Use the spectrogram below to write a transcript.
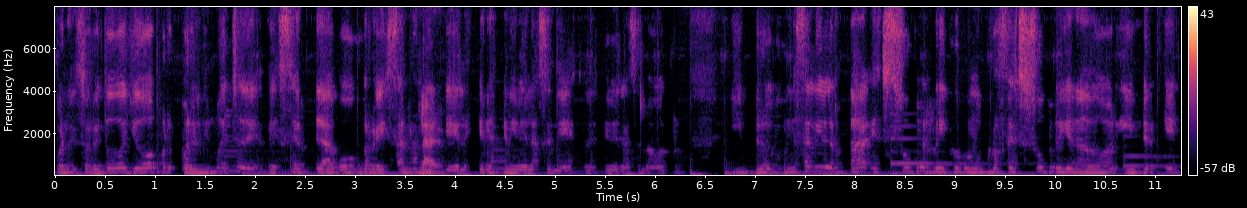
bueno, y sobre todo yo, por, por el mismo hecho de, de, ser pedagogo, revisar los niveles, que en este nivel hacen esto, en este nivel hacen lo otro. Y, pero con esa libertad es súper rico como profe, súper llenador y ver que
